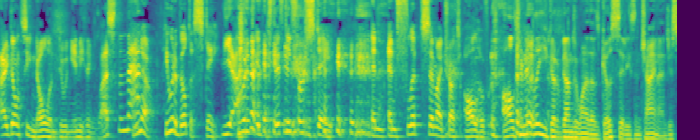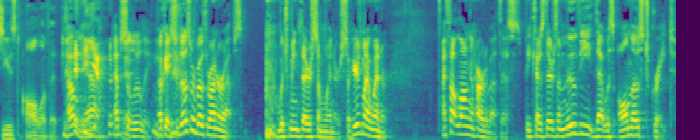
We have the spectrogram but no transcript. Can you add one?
I don't see Nolan doing anything less than that. no, he would have built a state. Yeah. he would have made the 51st state and and flipped semi trucks all over. it. Alternately, you could have gone to one of those ghost cities in China and just used all of it. Oh yeah, Yeah. absolutely. Okay, so those were both runner ups, which means there's some winners. So here's my winner. I thought long and hard about this because there's a movie that was almost great,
